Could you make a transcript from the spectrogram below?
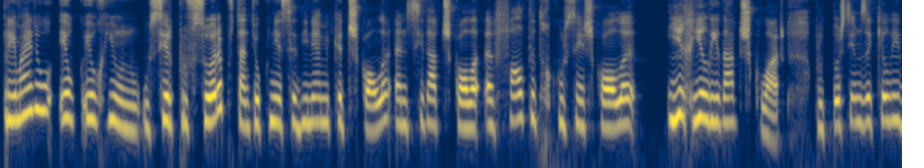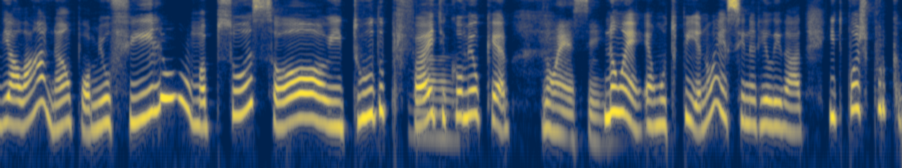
primeiro, eu, eu reúno o ser professora, portanto, eu conheço a dinâmica de escola, a necessidade de escola, a falta de recurso em escola e a realidade escolar. Porque depois temos aquele ideal, ah, não, para o meu filho, uma pessoa só e tudo perfeito claro. e como eu quero. Não é assim. Não é, é uma utopia, não é assim na realidade. E depois, porque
